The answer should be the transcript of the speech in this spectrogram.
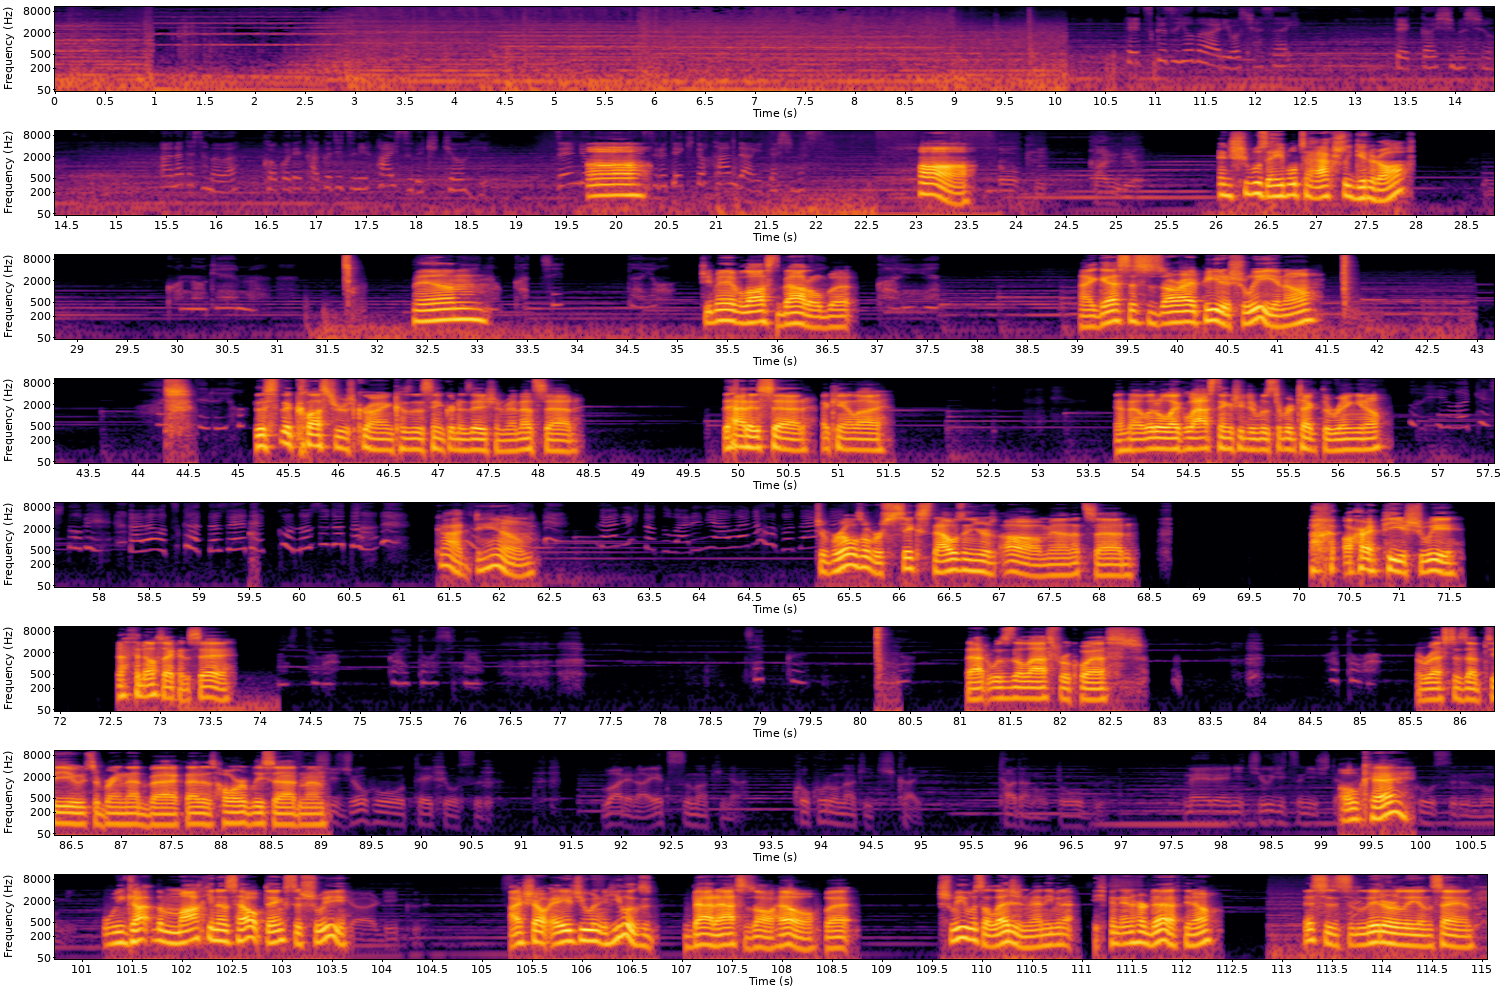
Uh... Huh. And she was able to actually get it off? Man... She may have lost the battle, but... I guess this is RIP to Schwi, you know? This the cluster is crying because of the synchronization, man. That's sad. That is sad. I can't lie. And that little like last thing she did was to protect the ring, you know? God damn. Jibril's over 6,000 years. Oh man, that's sad. R.I.P. Schwi. Nothing else I can say. That was the last request. The rest is up to you to bring that back. That is horribly sad, man. Okay. We got the Machina's help thanks to Schwi. I shall aid you and he looks badass as all hell, but Schwi was a legend, man. Even even in her death, you know? This is literally insane.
